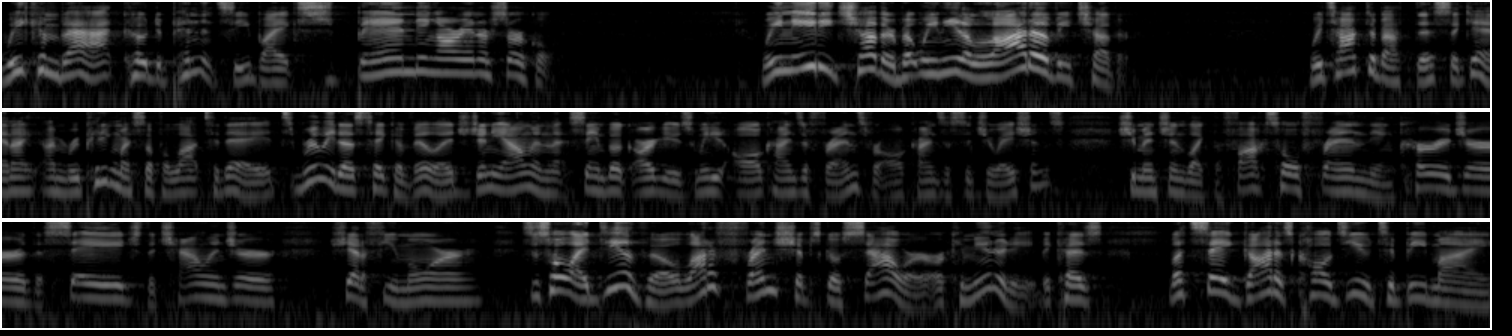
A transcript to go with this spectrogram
We combat codependency by expanding our inner circle. We need each other, but we need a lot of each other. We talked about this again. I, am repeating myself a lot today. It really does take a village. Jennie Allen in that same book argues we need all kinds of friends for all kinds of situations. She mentioned like the foxhole friend, the encourager, the sage, the challenger. She had a few more. It's this whole idea, though, a lot of friendships go sour or community because Let's say God has called you to be my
